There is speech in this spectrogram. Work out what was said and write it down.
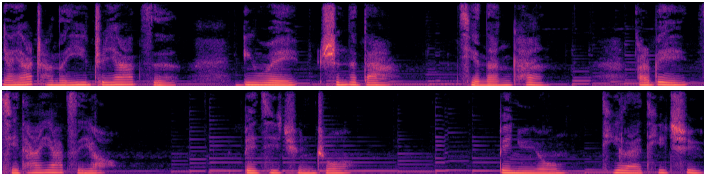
养鸭场的一只鸭子，因为生的大且难看，而被其他鸭子咬，被鸡群捉，被女佣踢来踢去。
